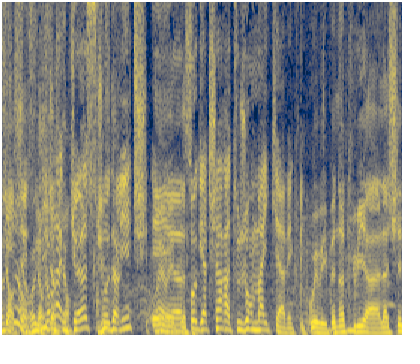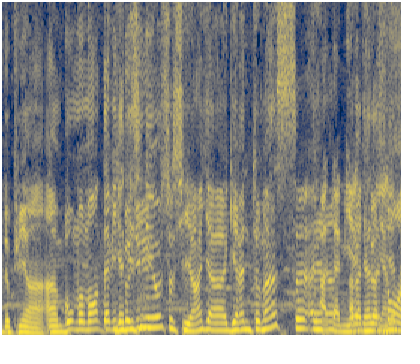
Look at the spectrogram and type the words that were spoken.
bien sûr, Roglic, et euh. Pogacar a toujours Mike avec lui. Oui, oui, Benoît lui a lâché depuis un, un bon moment. David Il y a des. Ineos aussi. hein. Il y a Guerin Thomas. euh, Ah, Damiens, Ah bah, de toute façon,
